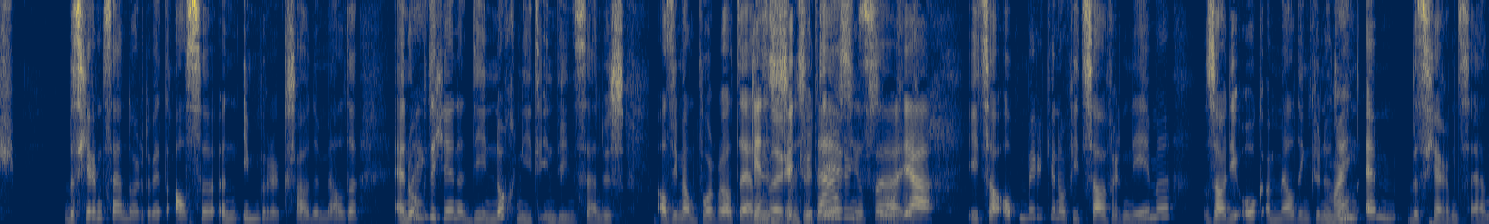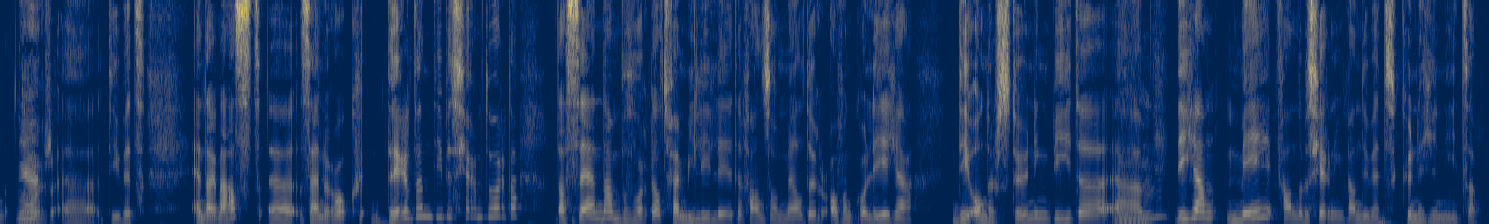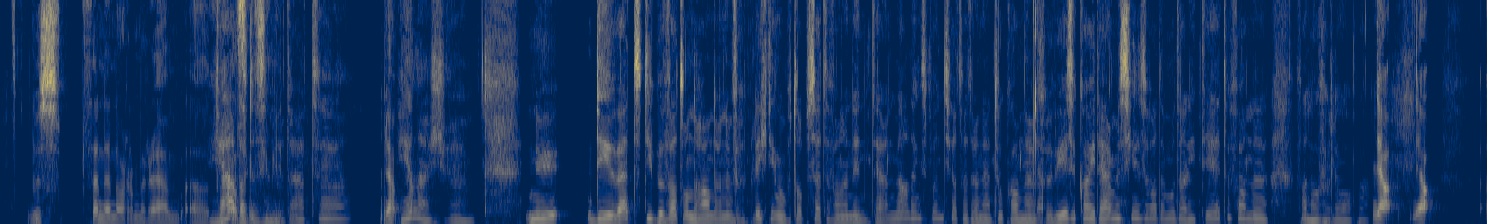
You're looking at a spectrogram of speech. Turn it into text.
beschermd zijn door de wet als ze een inbreuk zouden melden. En ook degenen die nog niet in dienst zijn. Dus als iemand bijvoorbeeld tijdens een recrutering of, ja, iets zou opmerken of iets zou vernemen, zou die ook een melding kunnen Amai. doen en beschermd zijn ja. door uh, die wet. En daarnaast uh, zijn er ook derden die beschermd worden. Dat zijn dan bijvoorbeeld familieleden van zo'n melder of een collega die ondersteuning bieden. Mm -hmm. die gaan mee van de bescherming van die wet kunnen genieten. Dus het is een enorm ruim uh, Ja, dat is inderdaad ja. heel erg ruim. Nu, die wet die bevat onder andere een verplichting op het opzetten van een intern meldingspunt. Je had er daarnet ook al naar ja. verwezen. Kan je daar misschien zo wat de modaliteiten van, uh, van overlopen? Ja, ja.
